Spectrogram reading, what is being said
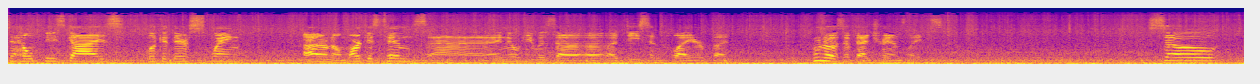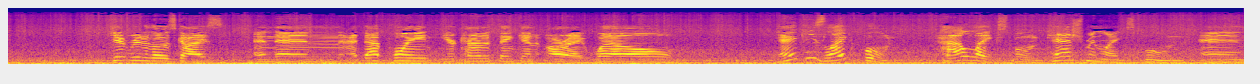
to help these guys look at their swing. I don't know. Marcus Thames, uh, I knew he was a, a, a decent player, but who knows if that translates. So, get rid of those guys, and then at that point, you're kind of thinking, all right, well, Yankees like Boone. Hal likes Boone. Cashman likes Boone. And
